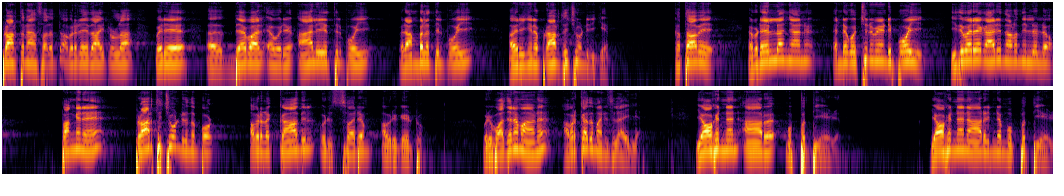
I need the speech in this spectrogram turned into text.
പ്രാർത്ഥനാ സ്ഥലത്ത് അവരുടേതായിട്ടുള്ള ഒരു ദേവാല ഒരു ആലയത്തിൽ പോയി ഒരു അമ്പലത്തിൽ പോയി അവരിങ്ങനെ പ്രാർത്ഥിച്ചുകൊണ്ടിരിക്കുകയായിരുന്നു. കഥാവെ എവിടെയെല്ലാം ഞാൻ എന്റെ കൊച്ചിനു വേണ്ടി പോയി ഇതുവരെ കാര്യം നടന്നില്ലല്ലോ. അപ്പം അങ്ങനെ പ്രാർത്ഥിച്ചുകൊണ്ടിരുന്നപ്പോൾ അവരുടെ കാതിൽ ഒരു സ്വരം അവർ കേട്ടു. ഒരു വചനമാണ് അവർക്കത് മനസ്സിലായില്ല. യോഹന്നാൻ ആറ് മുപ്പത്തിയേഴ്. യോഹന്നാൻ ആറിന്റെ മുപ്പത്തിയേഴ്.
